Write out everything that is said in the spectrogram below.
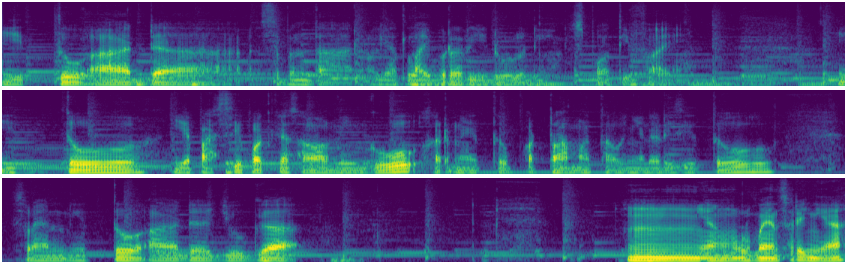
itu ada sebentar lihat library dulu nih di Spotify. Itu ya pasti podcast awal minggu karena itu pertama tahunnya dari situ. Selain itu ada juga hmm, yang lumayan sering ya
